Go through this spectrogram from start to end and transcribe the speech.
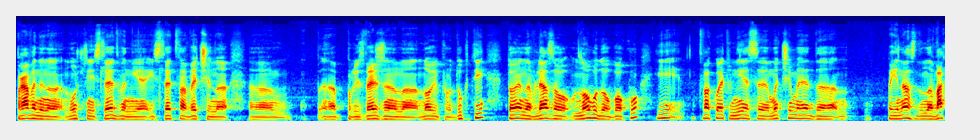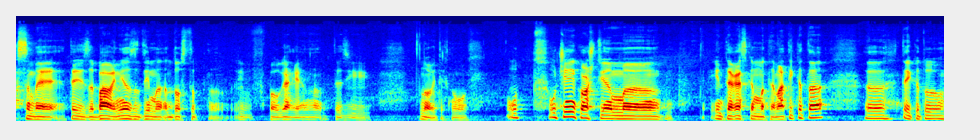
правене на научни изследвания и след това вече на произвеждане на нови продукти, той е навлязал много дълбоко и това, което ние се мъчим е да при нас да наваксаме тези забавения, за да има достъп и в България на тези нови технологии. От ученик още имам интерес към математиката, тъй като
